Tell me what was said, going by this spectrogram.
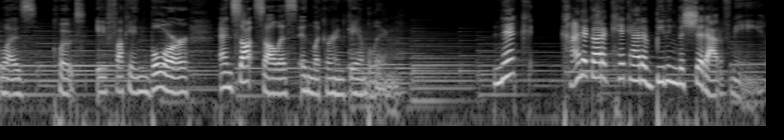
was, quote, a fucking bore and sought solace in liquor and gambling. Nick kinda got a kick out of beating the shit out of me,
